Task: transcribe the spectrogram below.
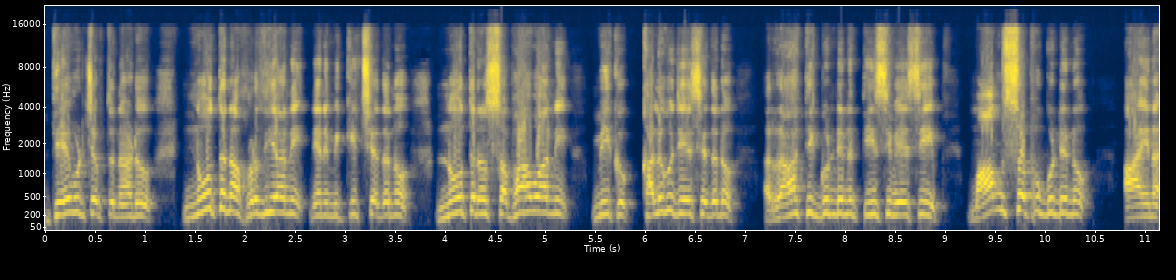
దేవుడు చెప్తున్నాడు నూతన హృదయాన్ని నేను మీకు ఇచ్చేదను నూతన స్వభావాన్ని మీకు కలుగు చేసేదను. రాతి గుండెను తీసివేసి మాంసపు గుడ్డును ఆయన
